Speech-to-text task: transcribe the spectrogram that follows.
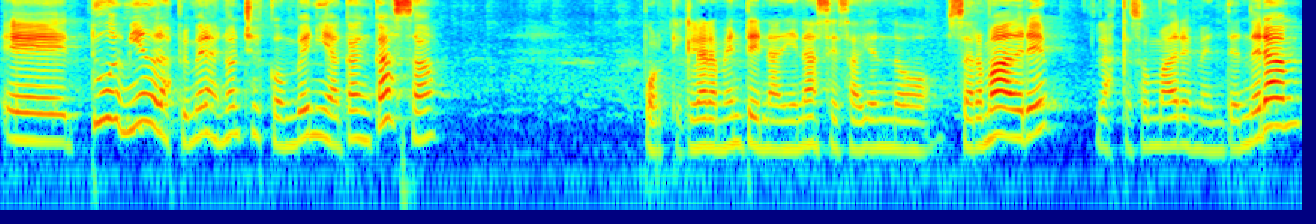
Eh, tuve miedo las primeras noches con Benny acá en casa, porque claramente nadie nace sabiendo ser madre las que son madres me entenderán.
